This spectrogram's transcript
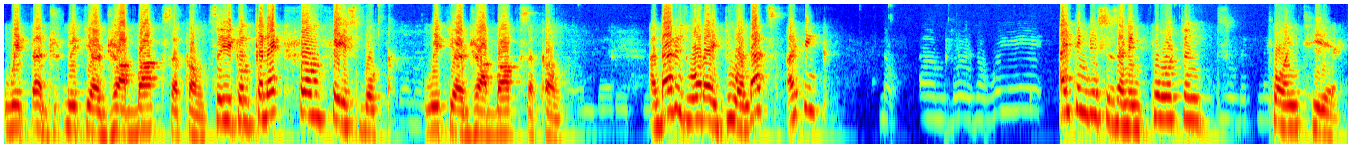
with a, with your Dropbox account. So you can connect from Facebook with your Dropbox account. And that is what I do. And that's I think I think this is an important point here.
